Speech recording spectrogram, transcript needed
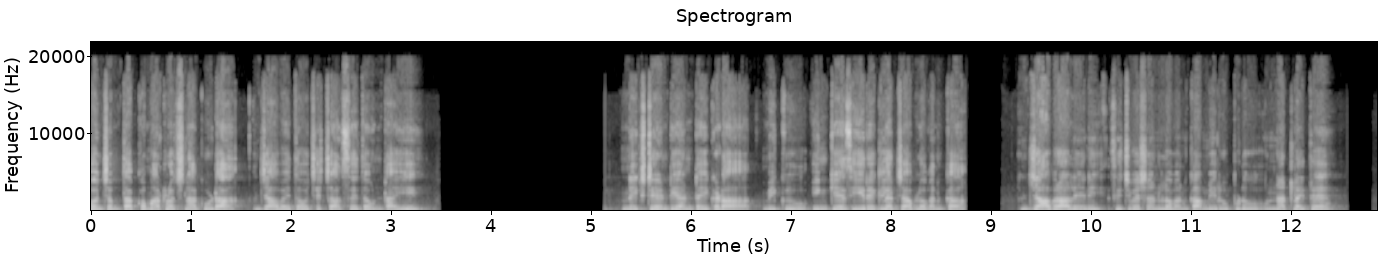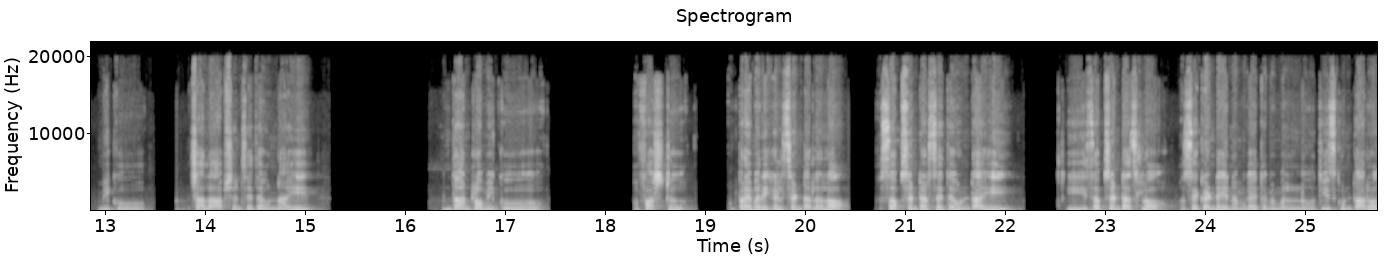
కొంచెం తక్కువ మార్కులు వచ్చినా కూడా జాబ్ అయితే వచ్చే ఛాన్స్ అయితే ఉంటాయి. నెక్స్ట్ ఏంటి అంటే ఇక్కడ మీకు ఇన్ కేస్ ఈ రెగ్యులర్ జాబ్లో కనుక జాబ్ రాలేని సిచ్యువేషన్లో కనుక మీరు ఇప్పుడు ఉన్నట్లయితే మీకు చాలా ఆప్షన్స్ అయితే ఉన్నాయి. దాంట్లో మీకు ఫస్ట్ ప్రైమరీ హెల్త్ సెంటర్లలో సబ్ సెంటర్స్ అయితే ఉంటాయి. ఈ సబ్ సెంటర్స్లో సెకండ్ ఏఎన్ఎంగా అయితే మిమ్మల్ని తీసుకుంటారు.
